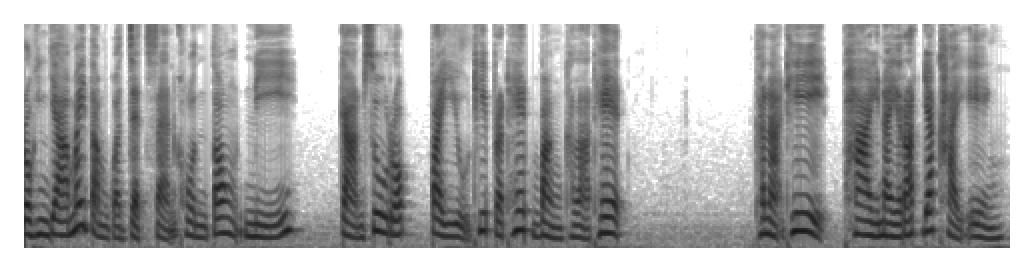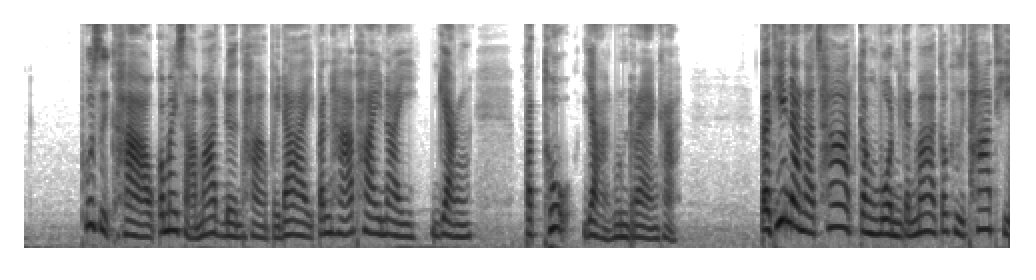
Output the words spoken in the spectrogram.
โรฮิงญาไม่ต่ำกว่า 700,000 คนต้องหนี การสู้รบไปอยู่ที่ประเทศบังคลาเทศ ขณะที่ภายในรัฐยักษ์ไข่เอง ผู้สื่อข่าวก็ไม่สามารถเดินทางไปได้ ปัญหาภายในยังปะทุอย่างรุนแรงค่ะ แต่ที่นานาชาติกังวลกันมากก็คือท่าที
